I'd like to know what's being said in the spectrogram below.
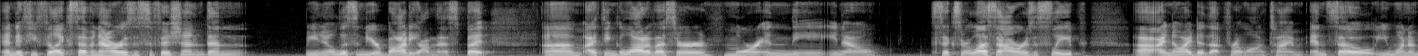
And if you feel like seven hours is sufficient, then, you know, listen to your body on this. But um, I think a lot of us are more in the, you know, six or less hours of sleep. Uh, I know I did that for a long time. And so you want to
